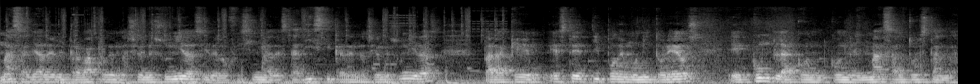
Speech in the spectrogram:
más allá del trabajo de Naciones Unidas y de la Oficina de Estadística de Naciones Unidas, para que este tipo de monitoreos eh, cumpla con, con el más alto estándar.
